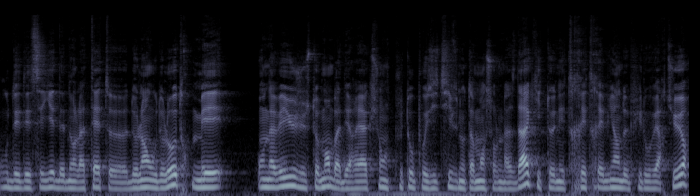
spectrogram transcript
ou d'essayer d'être dans la tête euh, de l'un ou de l'autre. Mais on avait eu justement bah, des réactions plutôt positives, notamment sur le Nasdaq, qui tenait très très bien depuis l'ouverture.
